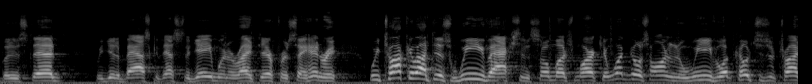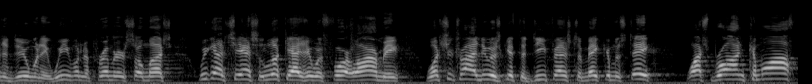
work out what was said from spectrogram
But instead, we get a basket. That's the game winner right there for St. Henry. We talk about this weave action so much, Mark, and what goes on in the weave, what coaches are trying to do when they weave on the perimeter so much. We got a chance to look at it here with Fort Loramie. What you're trying to do is get the defense to make a mistake. Watch Braun come off.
